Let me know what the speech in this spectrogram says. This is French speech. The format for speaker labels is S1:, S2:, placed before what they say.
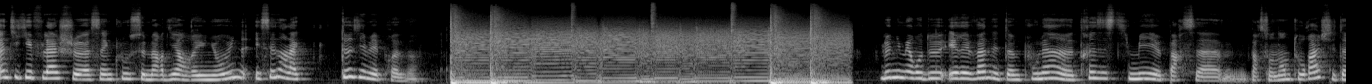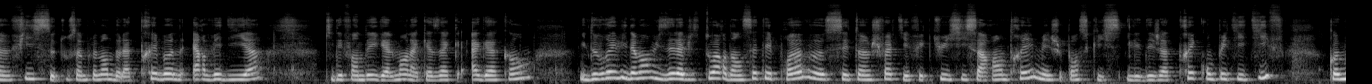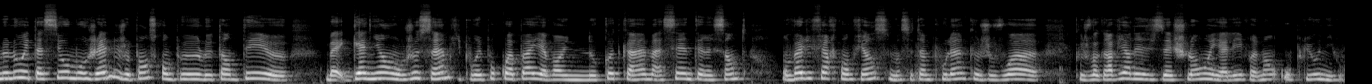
S1: Un ticket flash à Saint-Cloud ce mardi en réunion 1 et c'est dans la deuxième épreuve. Le numéro 2, Erevan, est un poulain euh, très estimé par, son entourage. C'est un fils tout simplement de la très bonne Hervé Dia, qui défendait également la Kazakh Agakan. Il devrait évidemment viser la victoire dans cette épreuve. C'est un cheval qui effectue ici sa rentrée, mais je pense qu'il est déjà très compétitif. Comme le lot est assez homogène, je pense qu'on peut le tenter euh, bah, gagnant au jeu simple. Il pourrait pourquoi pas y avoir une cote quand même assez intéressante. On va lui faire confiance. Moi, c'est un poulain que je vois que je vois gravir les échelons et aller vraiment au plus haut niveau.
